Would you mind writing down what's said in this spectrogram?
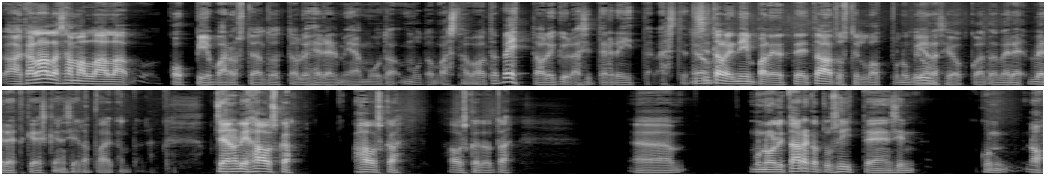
aika lailla samalla lailla koppiin varusteltu, että oli hedelmiä ja muuta, muuta vastaavaa, mutta vettä oli kyllä sitten riittävästi. Sitä oli niin paljon, että ei taatusti loppunut vierasjoukkueelta vedet, vedet kesken siellä paikan päällä. Sehän oli hauska, hauska, hauska tota, ää, mun oli tarkoitus itse ensin, kun no,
